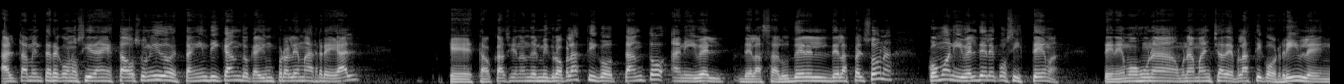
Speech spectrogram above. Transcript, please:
altamente reconocidas en Estados Unidos, están indicando que hay un problema real que está ocasionando el microplástico, tanto a nivel de la salud de las personas como a nivel del ecosistema tenemos una, mancha de plástico horrible en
